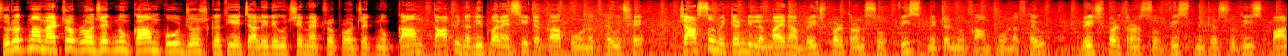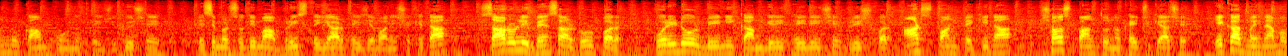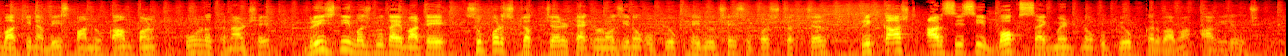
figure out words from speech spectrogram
સુરતમાં મેટ્રો પ્રોજેક્ટનું કામ પૂરજોશ ગતિએ ચાલી રહ્યું છે. મેટ્રો પ્રોજેક્ટનું કામ તાપી નદી પર એસી ટકા પૂર્ણ થયું છે. ચારસો મીટરની લંબાઈના બ્રિજ પર ત્રણસો વીસ મીટરનું કામ પૂર્ણ થયું. બ્રિજ પર ત્રણસો વીસ મીટર સુધી સ્પાનનું કામ પૂર્ણ થઈ ચૂક્યું છે. ડિસેમ્બર સુધીમાં બ્રિજ તૈયાર થઈ જવાની શક્યતા સારોલી ભેંસાણ રોડ પર કોરિડોર બેની કામગીરી થઈ રહી છે. બ્રિજ પર આઠ સ્પાન પૈકીના છ સ્પાન તો નખાઈ ચૂક્યા છે. એકાદ મહિનામાં બાકીના બે સ્પાનનું કામ પણ પૂર્ણ થનાર છે. બ્રિજની મજબૂતાઈ માટે સુપર સ્ટ્રક્ચર ટેકનોલોજીનો ઉપયોગ થઈ રહ્યો છે. Super structure precast RCC box સેગમેન્ટનો ઉપયોગ કરવામાં આવી રહ્યો છે.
